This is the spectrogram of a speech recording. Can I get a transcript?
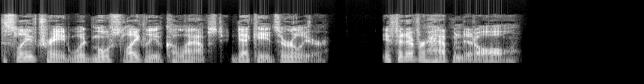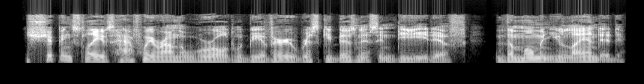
the slave trade would most likely have collapsed decades earlier, if it ever happened at all. Shipping slaves halfway around the world would be a very risky business indeed if, the moment you landed,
